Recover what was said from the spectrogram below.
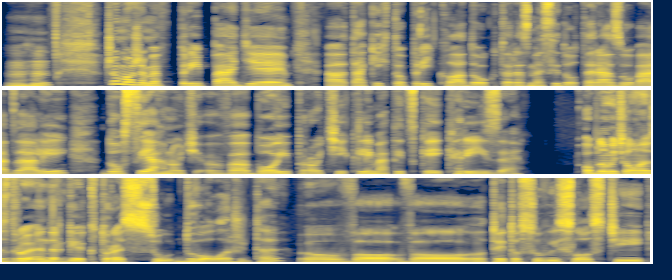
Mhm. Čo môžeme v prípade uh, takýchto príkladov, ktoré sme si doteraz uvádzali, dosiahnuť v boji proti klimatickej kríze? Obnoviteľné zdroje energie, ktoré sú dôležité v, v tejto súvislosti,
